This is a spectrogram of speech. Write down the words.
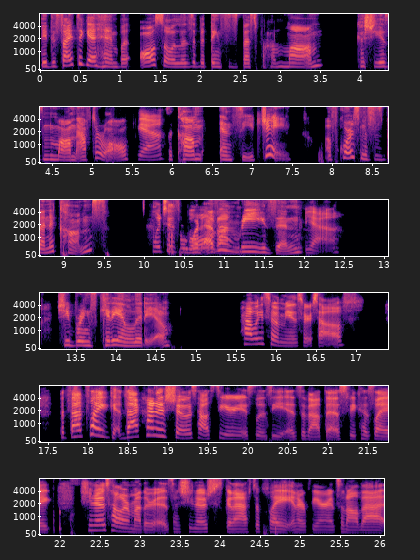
They decide to get him, but also Elizabeth thinks it's best for her mom, because she is mom after all, Yeah, to come and see Jane. Of course, Mrs. Bennet comes. which is for whatever on- reason, yeah, she brings Kitty and Lydia. probably to amuse herself. But that's like that kind of shows how serious Lizzie is about this because like she knows how her mother is and she knows she's gonna have to play interference and all that.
